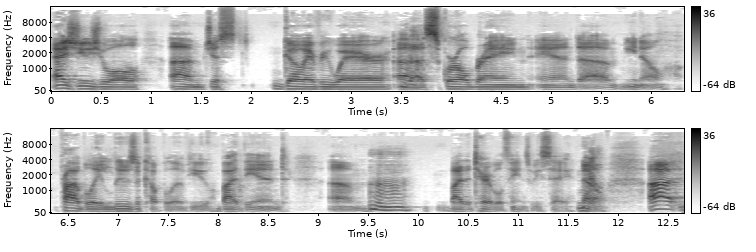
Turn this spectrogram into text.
as usual um just go everywhere uh squirrel brain and um you know probably lose a couple of you by the end um Mm-hmm. by the terrible things we say. No. Uh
